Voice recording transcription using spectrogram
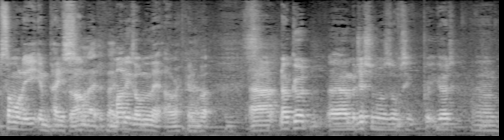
Someone eating paper. Someone ate the paper. Money's on lit, I reckon. But uh, no good. Uh, Magician was obviously pretty good. Um,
